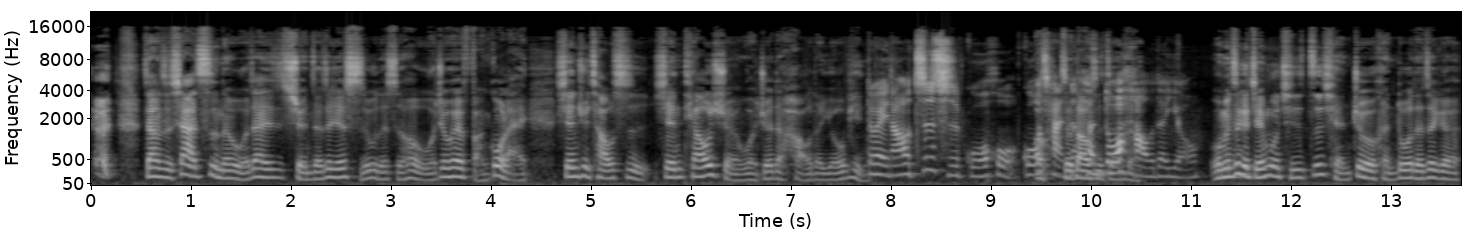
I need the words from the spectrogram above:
这样子，下次呢，我在选择这些食物的时候，我就会反过来先去超市，先挑选我觉得好的油品。对，然后支持国货、国产的很多好的油。我们这个节目其实之前就有很多的这个。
